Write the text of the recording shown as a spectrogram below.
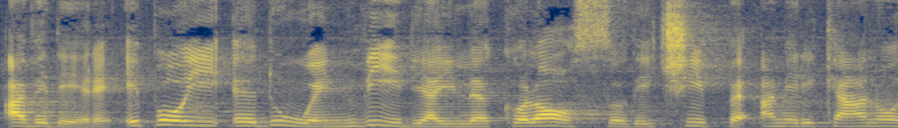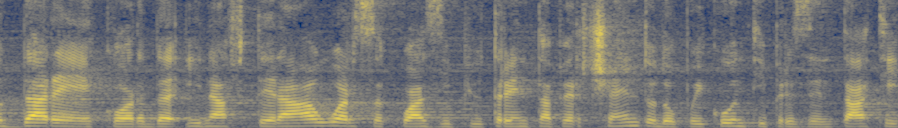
a vedere. E poi eh, due, Nvidia, il colosso dei chip americano, da record in after hours, quasi più 30% dopo i conti presentati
